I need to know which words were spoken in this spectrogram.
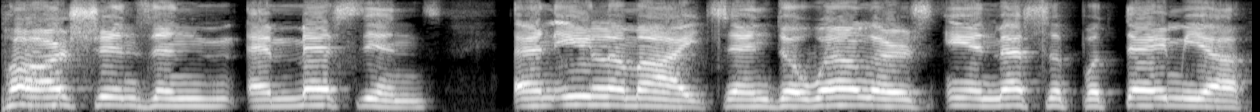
Parthians and, and Messians and Elamites and dwellers in Mesopotamia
